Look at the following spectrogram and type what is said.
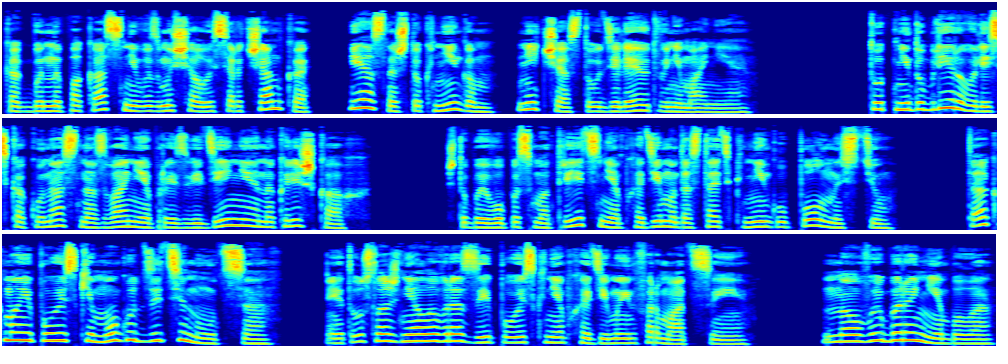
Как бы на показ не возмущалась Арчанка, ясно, что книгам нечасто уделяют внимание. Тут не дублировались, как у нас, названия произведения на корешках. Чтобы его посмотреть, необходимо достать книгу полностью. Так мои поиски могут затянуться. Это усложняло в разы поиск необходимой информации. Но выбора не было.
